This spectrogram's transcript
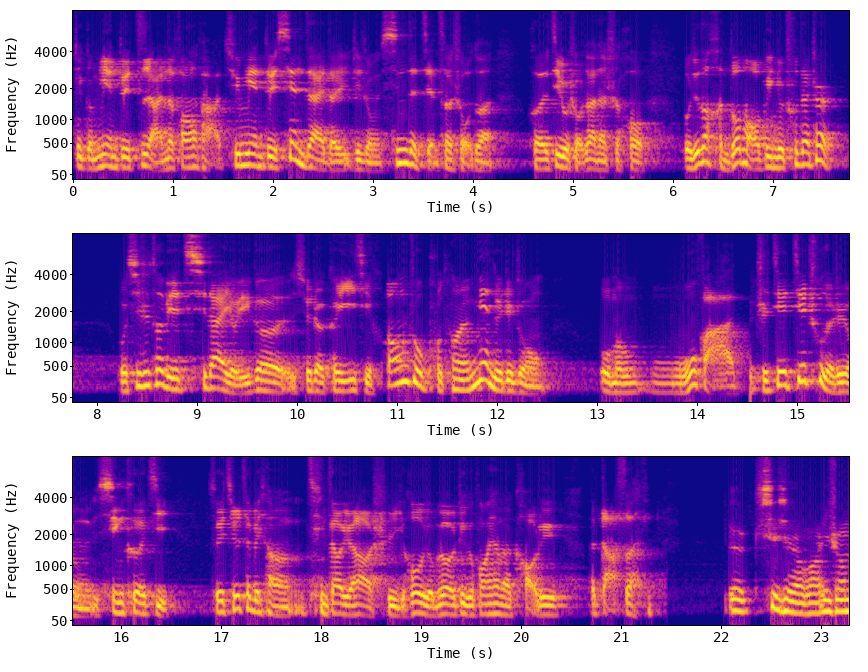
这个面对自然的方法去面对现在的这种新的检测手段。和技术手段的时候，我觉得很多毛病就出在这儿。我其实特别期待有一个学者可以一起帮助普通人面对这种我们无法直接接触的这种新科技。所以其实特别想请教袁老师，以后有没有这个方向的考虑和打算？呃，谢谢王医生。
